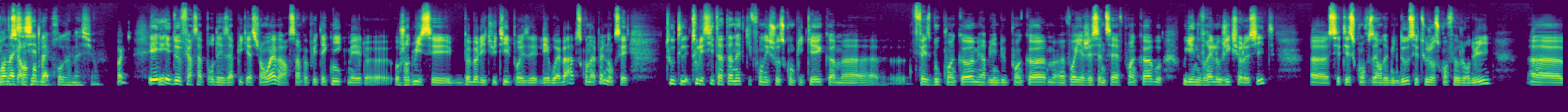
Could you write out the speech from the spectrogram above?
Rendre accessible la programmation. Et, Et- et de faire ça pour des applications web. Alors c'est un peu plus technique, mais aujourd'hui, c'est Bubble est utile pour les, les web apps, ce qu'on appelle. Donc c'est les- tous les sites internet qui font des choses compliquées comme euh, Facebook.com, Airbnb.com, euh, VoyageSNCF.com, où, où il y a une vraie logique sur le site. Euh, C'était ce qu'on faisait en 2012, c'est toujours ce qu'on fait aujourd'hui. Euh,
